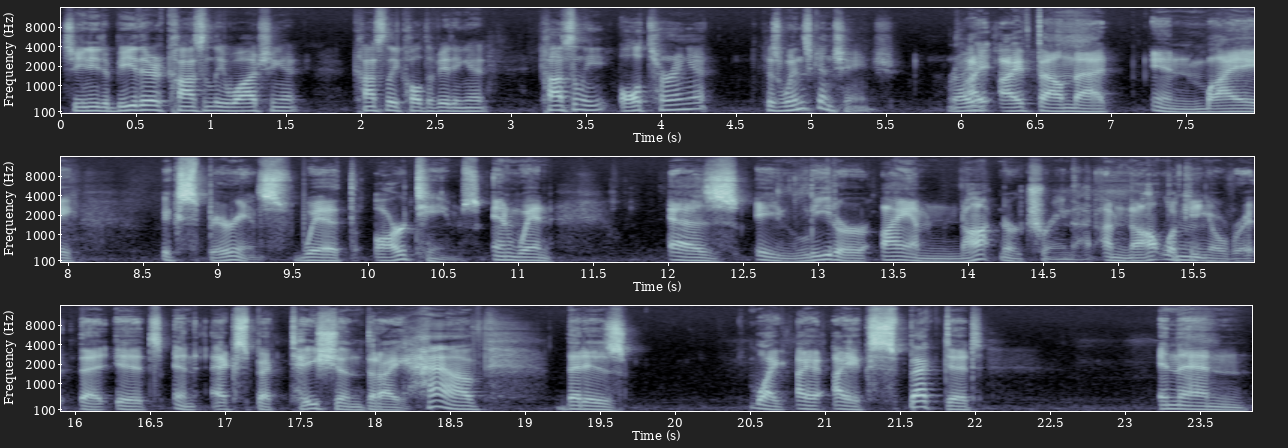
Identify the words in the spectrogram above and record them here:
So you need to be there constantly watching it, constantly cultivating it, constantly altering it because winds can change, right? I, I found that in my experience with our teams. And when, as a leader, I am not nurturing that, I'm not looking mm. over it, that it's an expectation that I have that is like I, I expect it. And then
